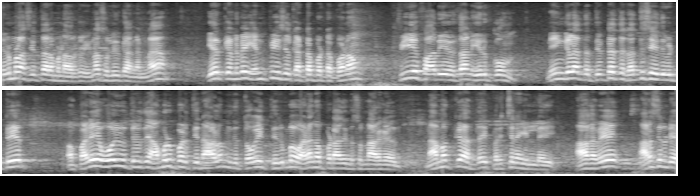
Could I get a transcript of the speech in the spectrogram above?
நிர்மலா சீதாராமன் அவர்கள் என்ன சொல்லியிருக்காங்கன்னா ஏற்கனவே என்பிஎஸ்சில் கட்டப்பட்ட பணம் பிஎஃப்ஆர்டியில் தான் இருக்கும். நீங்கள் அந்த திட்டத்தை ரத்து செய்துவிட்டு பழைய ஓய்வு திட்டத்தை அமுல்படுத்தினாலும் இந்த தொகை திரும்ப வழங்கப்படாது என்று சொன்னார்கள். நமக்கு அந்த பிரச்சனை இல்லை. ஆகவே அரசினுடைய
